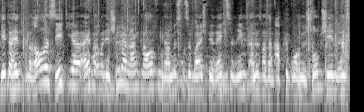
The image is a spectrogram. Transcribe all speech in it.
geht da hinten raus. Seht ihr, einfach immer den Schildern langlaufen. Da müssen zum Beispiel rechts und links alles, was an abgebrochenen Sturmschäden ist,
